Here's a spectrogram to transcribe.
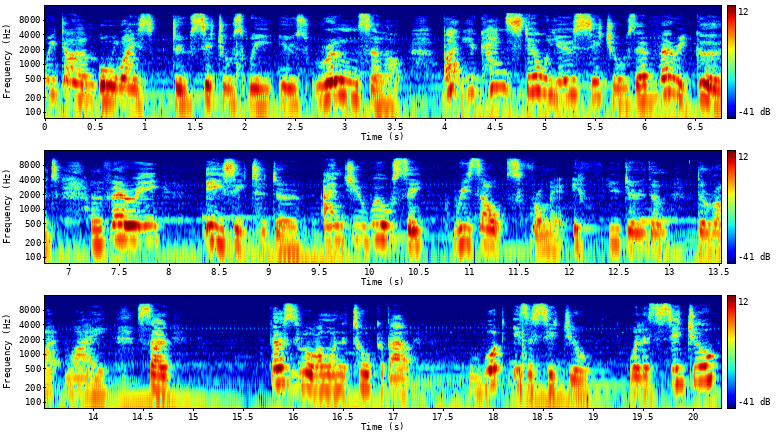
we don't um, always do sigils, we use runes a lot. But you can still use sigils, they're very good and very easy to do. And you will see results from it if you do them the right way. So first of all I want to talk about what is a sigil? Well, a sigil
